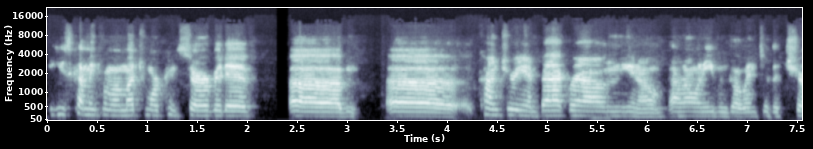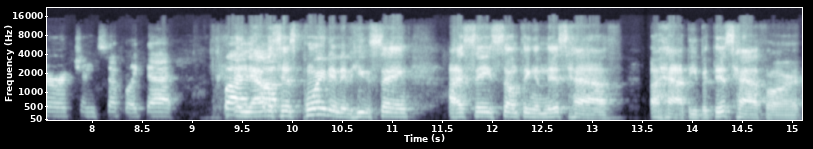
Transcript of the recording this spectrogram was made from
he's coming from a much more conservative um, uh, country and background. You know, I don't want to even go into the church and stuff like that. But, and that was um, his point in it. He was saying, I say something in this half are happy, but this half aren't.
